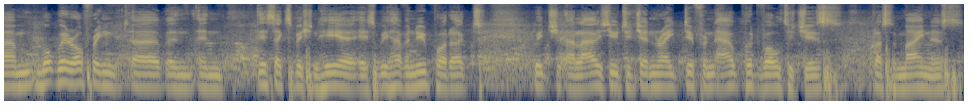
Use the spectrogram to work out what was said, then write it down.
Um, what we're offering uh, in, in, this exhibition here is we have a new product which allows you to generate different output voltages, plus and minus,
